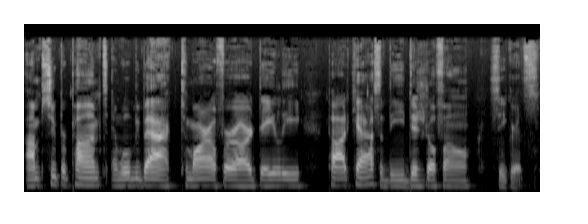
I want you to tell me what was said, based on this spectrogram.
I'm super pumped, and we'll be back tomorrow for our daily podcast of the Digital Funnel Secrets.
